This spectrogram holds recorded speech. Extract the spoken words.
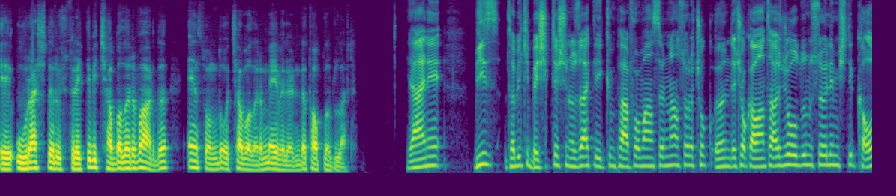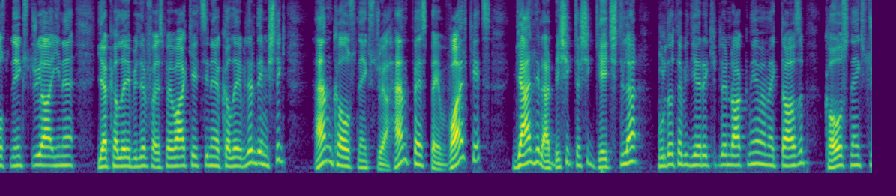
e, uğraşları, sürekli bir çabaları vardı. En sonunda o çabaların meyvelerini de topladılar. Yani biz tabii ki Beşiktaş'ın özellikle ilk gün performanslarından sonra çok önde, çok avantajlı olduğunu söylemiştik. Chaos Next yine yakalayabilir, Fespay Wildcats yine yakalayabilir demiştik. Hem Chaos Next hem Fespay Wildcats geldiler, Beşiktaş'ı geçtiler. Burada tabii diğer ekiplerin hakkını yememek lazım. Chaos Next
